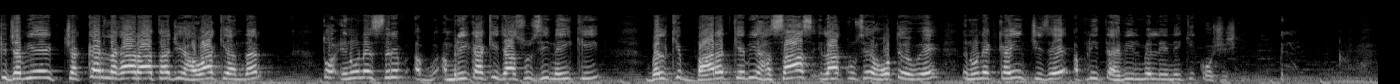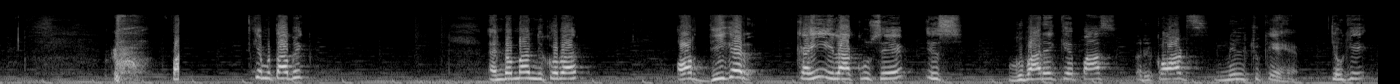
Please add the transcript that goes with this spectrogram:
कि जब ये चक्कर लगा रहा था जी हवा के अंदर तो इन्होंने सिर्फ़ अमेरिका की जासूसी नहीं की, बल्कि भारत के भी हसास इलाकों से होते हुए इन्होंने कई चीज़ें अपनी तहवील में लेने की कोशिश की। के मुताबिक अंडमान निकोबार और दीगर कई इलाकों से इस गुब्बारे के पास रिकॉर्ड्स मिल चुके हैं। क्योंकि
